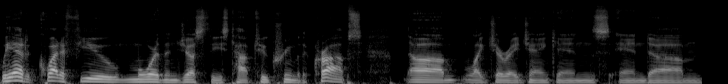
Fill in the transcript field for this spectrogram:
We had quite a few more than just these top 2 cream of the crops um, like Jaray Jenkins and um,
